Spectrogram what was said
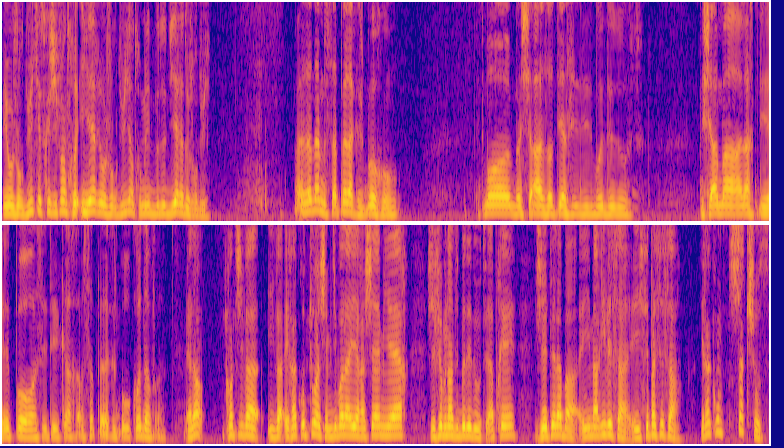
et aujourd'hui, qu'est-ce que j'ai fait entre hier et aujourd'hui, entre minute d'hier et d'aujourd'hui? Et alors, quand il va, il va, il raconte tout à Hachem, il dit voilà, hier Hachem, hier, j'ai fait mon article des doutes. Et après, j'ai été là-bas, et il m'est arrivé ça, et il s'est passé ça. Il raconte chaque chose.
